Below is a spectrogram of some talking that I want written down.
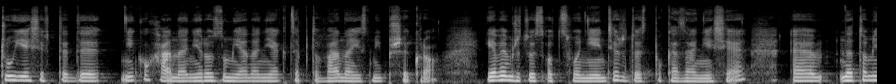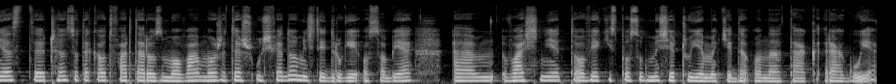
czuję się wtedy niekochana, nierozumiana, nieakceptowana, jest mi przykro. Ja wiem, że to jest odsłonięcie, że to jest pokazanie się, natomiast często taka otwarta rozmowa może też uświadomić tej drugiej osobie właśnie to, w jaki sposób my się czujemy, kiedy ona tak reaguje.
